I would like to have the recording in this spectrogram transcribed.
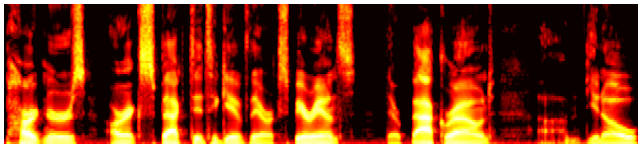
partners are expected to give their experience, their background, um, you know,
